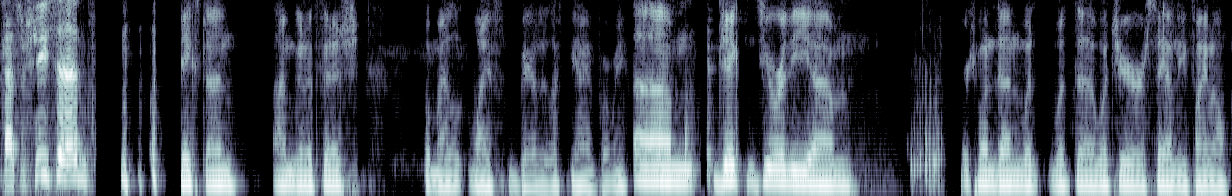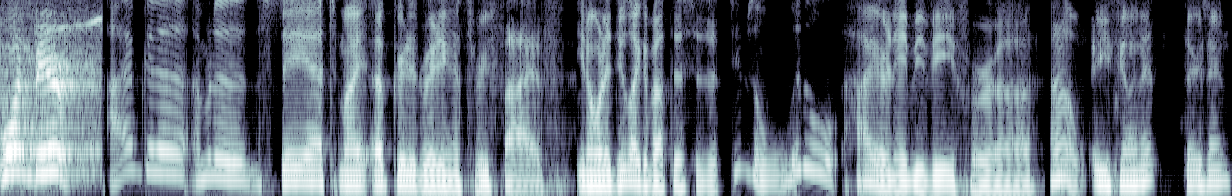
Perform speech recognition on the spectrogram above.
That's what she said. Jake's done. I'm gonna finish what my wife barely left behind for me. Um, Jake, since you were the um first one done, with what uh, what's your say on the final? One beer. I'm gonna I'm gonna stay at my upgraded rating of three five. You know what I do like about this is it seems a little higher in ABV for uh I don't know. Are you feeling it? that you're saying?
